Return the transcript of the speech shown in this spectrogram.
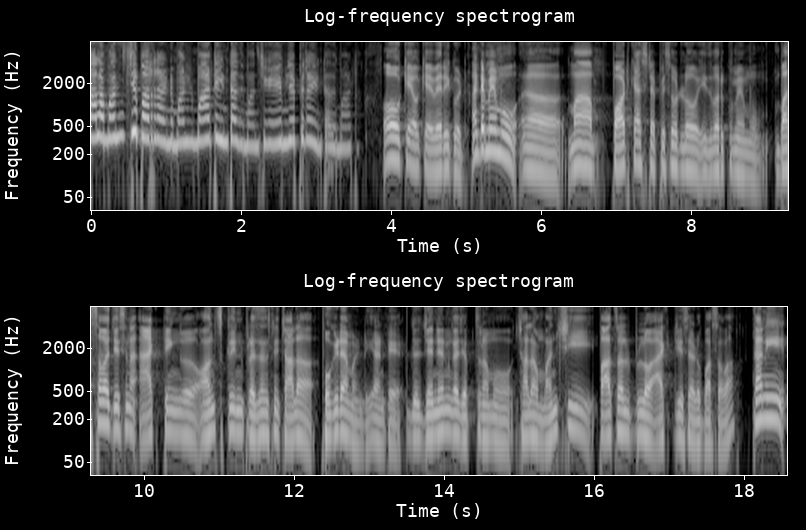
చాలా మంచి బర్ర అండి. మన మాట వింటది మంచిగా. ఏం చెప్పినా వింటది మాట. Okay okay very good. అంటే మేము మా పాడ్కాస్ట్ ఎపిసోడ్లో ఇదివరకు మేము బసవ చేసిన యాక్టింగ్ ఆన్ స్క్రీన్ ప్రెజెన్స్ని చాలా పొగిడామండి. అంటే జెన్యున్గా చెప్తున్నాము చాలా మంచి పాత్రల్లో యాక్ట్ చేశాడు బసవ. కానీ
